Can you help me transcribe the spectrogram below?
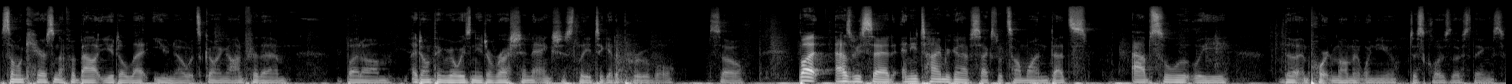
Someone cares enough about you to let you know what's going on for them. But um, I don't think we always need to rush in anxiously to get approval. So, but as we said, anytime you're going to have sex with someone, that's absolutely the important moment when you disclose those things.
